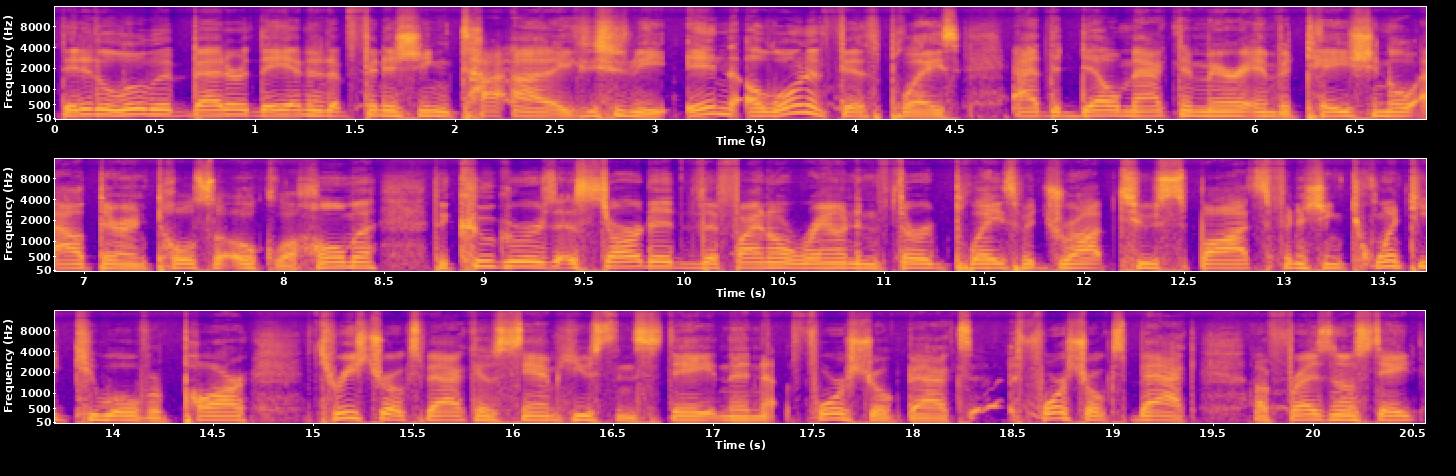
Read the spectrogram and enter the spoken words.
they did a little bit better. They ended up finishing, t- uh, excuse me, in alone in fifth place at the Dale McNamara Invitational out there in Tulsa, Oklahoma. The Cougars started the final round in third place, but dropped two spots, finishing 22 over par, three strokes back of Sam Houston State, and then four stroke backs, four strokes back of Fresno State.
